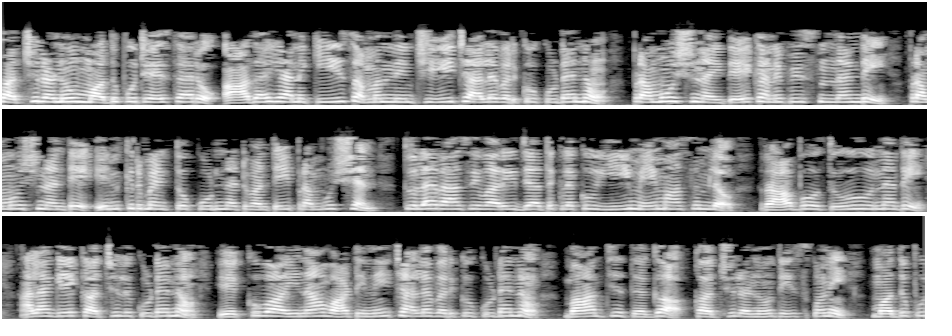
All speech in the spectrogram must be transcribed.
ఖర్చులను మదుపు చేశారు ఆదాయానికి సంబంధించి చాలా వరకు కూడాను ప్రమోషన్ అయితే కనిపిస్తుందండి. ప్రమోషన్ అంటే ఇంక్రిమెంట్తో కూడినటువంటి ప్రమోషన్ తులారాశి వారి జాతకులకు ఈ మే మాసంలో రాబోతూ ఉన్నది అలాగే ఖర్చులు కూడాను ఎక్కువ అయినా వాటిని చాలా వరకు కూడాను బాధ్యతగా ఖర్చులను తీసుకుని మదుపు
